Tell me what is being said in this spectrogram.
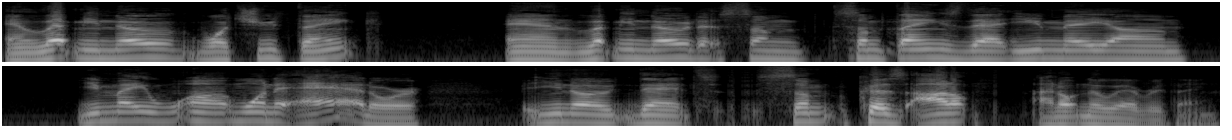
and let me know what you think, and let me know that some some things that you may um you may uh, want to add or you know that some because I don't I don't know everything,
